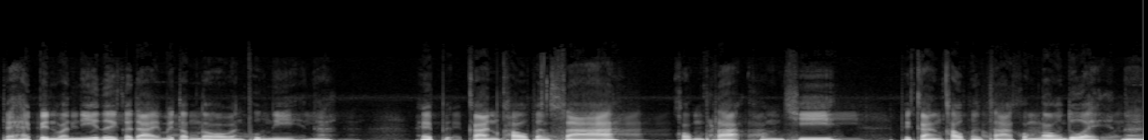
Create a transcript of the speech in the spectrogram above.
แต่ให้เป็นวันนี้เลยก็ได้ไม่ต้องรอวันพรุ่งนี้นะให้การเข้าพรรษาของพระของชี เป็นการเข้าพรรษาของเราด้วยนะ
